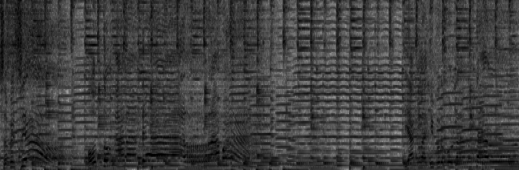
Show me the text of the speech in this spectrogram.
Spesial untuk Ananda Rama yang lagi berulang tahun.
